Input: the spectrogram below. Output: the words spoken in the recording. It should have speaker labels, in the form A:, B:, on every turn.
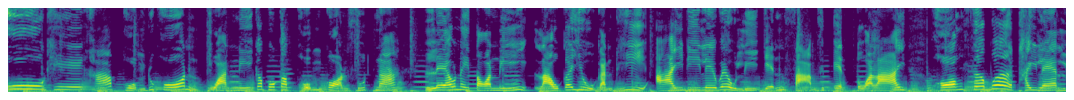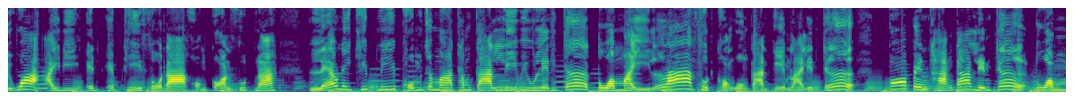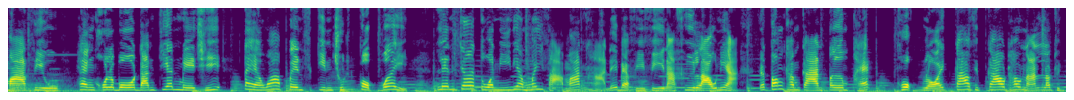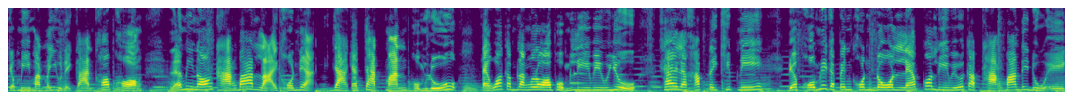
A: โอเคครับผมทุกคน วันนี้ก็พบกับผมก่อนสุดนะ แล้วในตอนนี้เราก็อยู่กันที่ ID Level Legend 31 ตัวร้าย ของเซิร์ฟเวอร์ไทยแลนด์หรือว่า ID NFT Soda ของก่อนสุดนะ แล้วในคลิปนี้ผมจะมาทำการรีวิวเลนเจอร์ตัวใหม่ล่าสุดของวงการเกมไลน์เลนเจอร์ก็เป็นทางด้านเลนเจอร์ตัวมาซิล แห่งโคลโบดันเจียนเมชิ แต่ว่าเป็นสกินชุดกบเว้ยเลนเจอร์ตัวนี้เนี่ยไม่สามารถหาได้แบบฟรีๆนะ คือเราเนี่ยจะต้องทำการเติมแพ็ค699 เท่านั้น เราถึงจะมีมันมาอยู่ในการครอบครอง แล้วมีน้องทางบ้านหลายคนเนี่ย อยากจะจัดมันผมรู้ แต่ว่ากำลังรอผมรีวิวอยู่ ใช่แล้วครับในคลิปนี้ เดี๋ยวผมเนี่ยจะเป็นคนโดนแล้วก็รีวิวให้กับทางบ้านได้ดูเอง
